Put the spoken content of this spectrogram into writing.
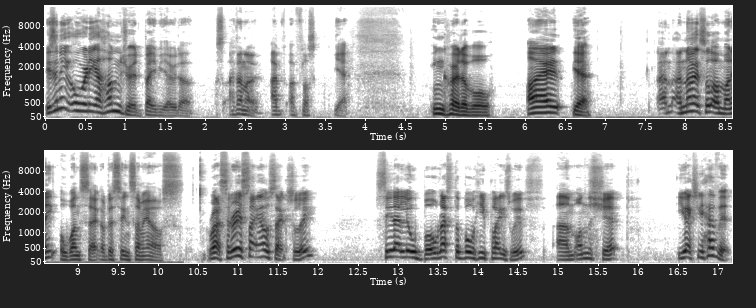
Isn't he already 100, Baby Yoda? I don't know. I've, I've lost... Yeah. Incredible. I... Yeah. I, know it's a lot of money. Oh, one sec. I've just seen something else. Right, so there is something else, actually. See that little ball? That's the ball he plays with um, on the ship. You actually have it.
